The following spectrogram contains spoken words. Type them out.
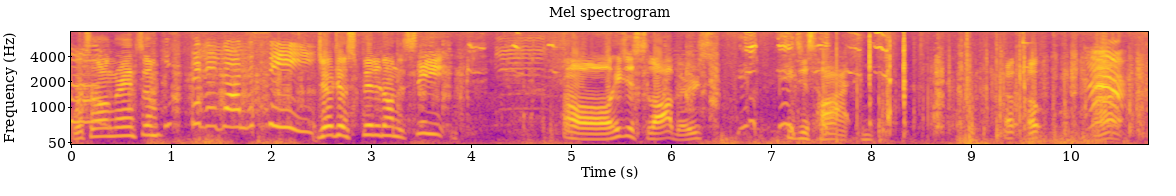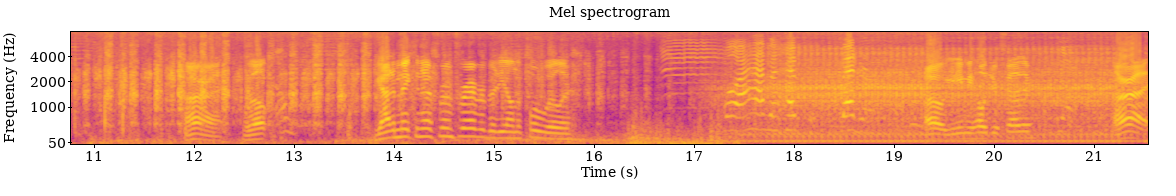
What's wrong, Ransom? He spit it on the seat. Jojo spit it on the seat. Oh, he just slobbers. He's just hot. Oh, oh. All right. All right. Well, got to make enough room for everybody on the four wheeler. Well, I have a head better. Oh, you need me to hold your feather? All right.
